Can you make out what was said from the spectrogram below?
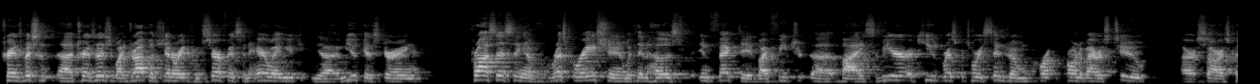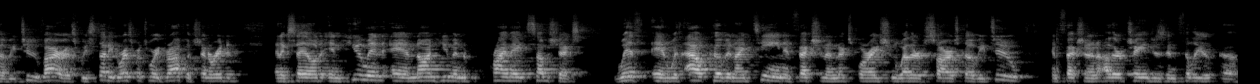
transmission, uh, transmission by droplets generated from surface and airway mu- uh, mucus during processing of respiration within hosts infected by, feature, uh, by severe acute respiratory syndrome coronavirus 2 or SARS-CoV-2 virus. We studied respiratory droplets generated and exhaled in human and non-human primate subjects with and without COVID-19 infection and exploration whether SARS-CoV-2 infection and other changes in phili- uh,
